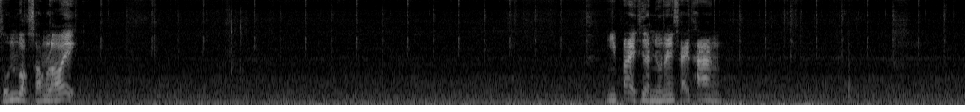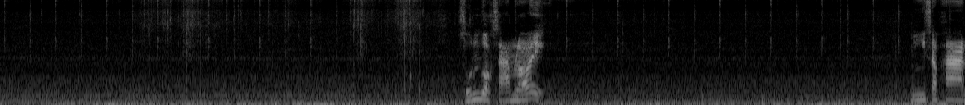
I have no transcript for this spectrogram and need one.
ศูนย์บวกสองร้อยมีป้ายเถื่อนอยู่ในสายทาง ศูนย์บวกสามร้อยมีสะพาน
